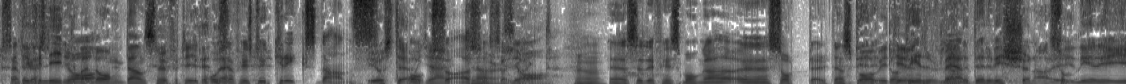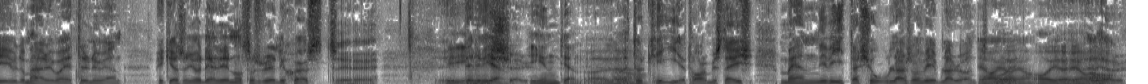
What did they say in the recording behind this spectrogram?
sen Det är för lite ja, ballongdans nu för tiden. Och sen finns det ju krigsdans Just det. också. Jäklar. alltså, så, ja. Eh, så det finns många eh, sorter. Den spar vi de till... virvlande Men- dervischerna Som- nere i de här, vad heter det nu igen? Vilka som gör det? Det är någon sorts religiöst eh, I dervischer. Indien, Indien? Ja. Turkiet har de ju såna här män i vita kjolar som virvlar runt. Ja, ja, ja. Oj, oj, oj. Eller hur?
